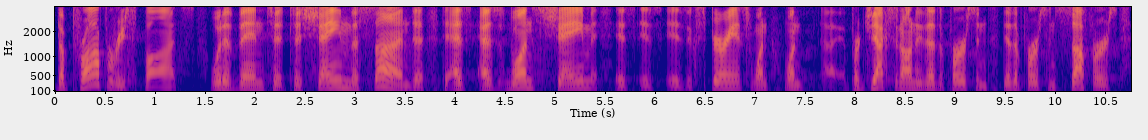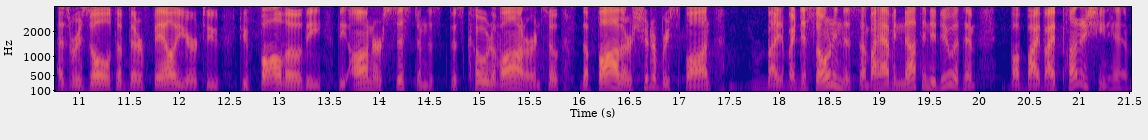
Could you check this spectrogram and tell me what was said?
The proper response would have been to, to shame the son, to, to, as, as one's shame is, is, is experienced, one, one uh, projects it onto the other person. The other person suffers as a result of their failure to, to follow the, the honor system, this, this code of honor. And so the father should have responded by, by disowning the son, by having nothing to do with him, by, by punishing him.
